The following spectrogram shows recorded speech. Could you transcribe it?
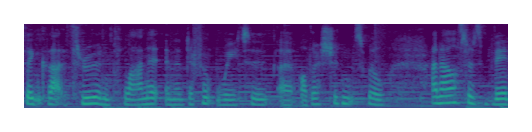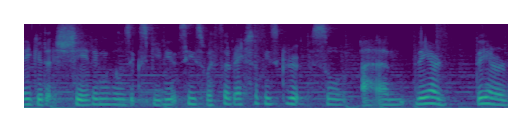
think that through and plan it in a different way to uh, other students will. And Alistair's very good at sharing those experiences with the rest of his group, so um, they, are, they are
